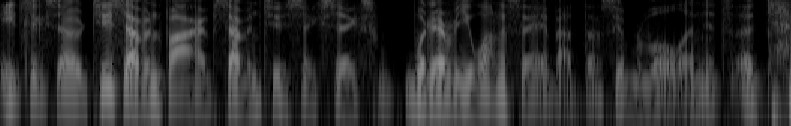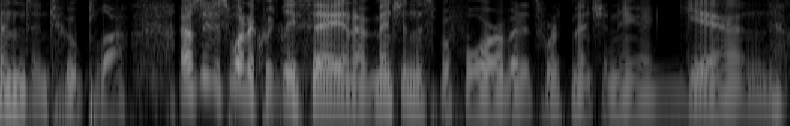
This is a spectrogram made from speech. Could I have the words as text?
860-275-7266 whatever you want to say about the super bowl and its attendant hoopla. I also just want to quickly say and i've mentioned this before but it's worth mentioning again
